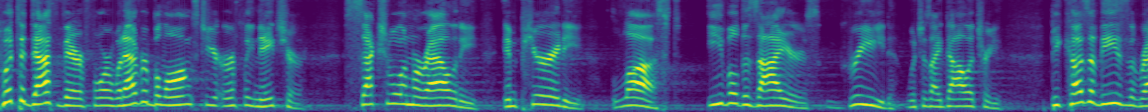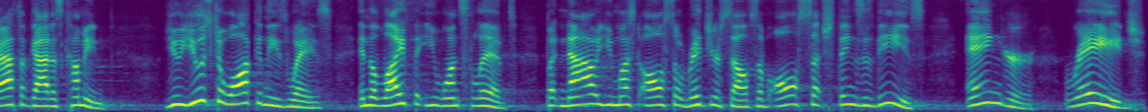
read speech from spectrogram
Put to death, therefore, whatever belongs to your earthly nature sexual immorality, impurity, lust, evil desires, greed, which is idolatry. Because of these, the wrath of God is coming. You used to walk in these ways in the life that you once lived, but now you must also rid yourselves of all such things as these anger, rage,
